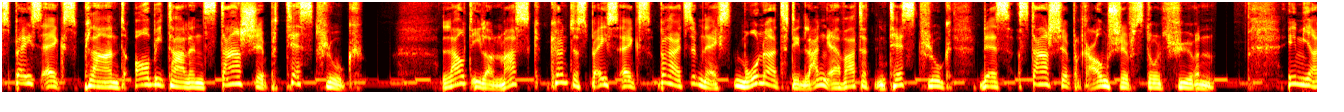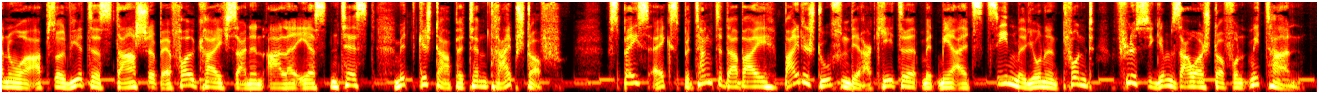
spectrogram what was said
SpaceX plant orbitalen Starship-Testflug. Laut Elon Musk könnte SpaceX bereits im nächsten Monat den lang erwarteten Testflug des Starship Raumschiffs durchführen. Im Januar absolvierte Starship erfolgreich seinen allerersten Test mit gestapeltem Treibstoff. SpaceX betankte dabei beide Stufen der Rakete mit mehr als 10 Millionen Pfund flüssigem Sauerstoff und Methan.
